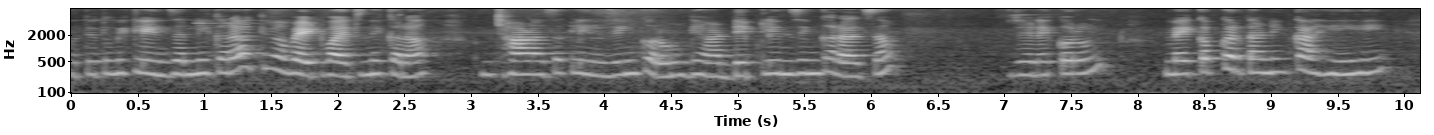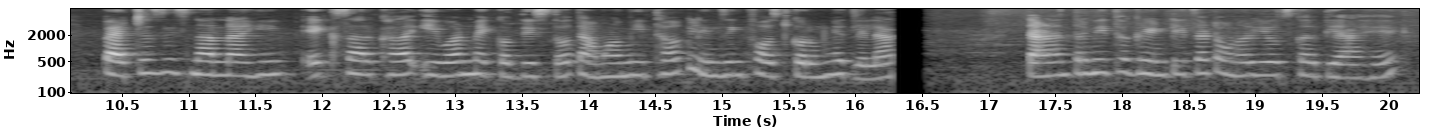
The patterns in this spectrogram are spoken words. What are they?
मग ते तुम्ही क्लिन्झरनी करा किंवा वेट वाईप्सनी करा. छान असं क्लिन्झिंग करून घ्या डीप क्लिन्झिंग करायचं. जेणेकरून मेकअप करताना काहीही पॅचेस दिसणार नाही. एकसारखा इवन मेकअप दिसतो. त्यामुळं मी इथं क्लिन्झिंग फर्स्ट करून घेतलेलं आहे. त्यानंतर मी इथं ग्रीन टीचा टोनर यूज करते आहे.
